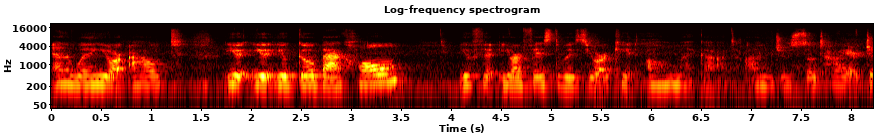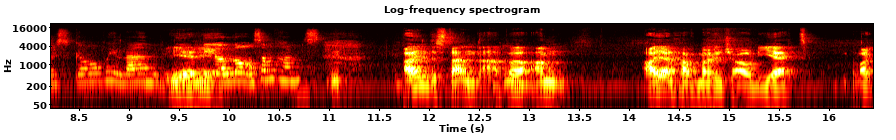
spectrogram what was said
And when you're out, you, you, you go back home, you you're faced with your kid. Oh my God, I'm just so tired. Just go away, let Yeah, me yeah. alone. Sometimes, I understand that, but I'm I don't have my own child yet, like,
